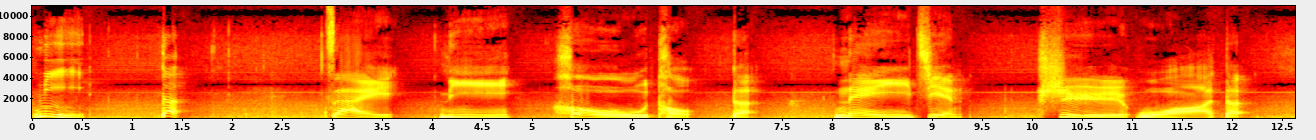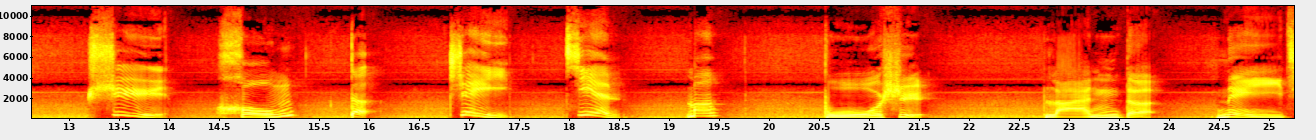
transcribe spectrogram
你的？在你后头的那件。是我的，是红的这件吗？不是，蓝的那件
